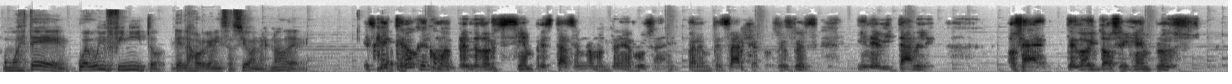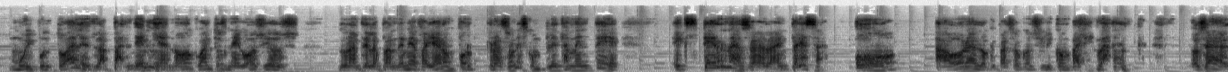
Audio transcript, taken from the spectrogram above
Como este juego infinito de las organizaciones, ¿no? De, es que creo que como emprendedor siempre estás en una montaña rusa, ¿eh? para empezar, Carlos. Eso es inevitable. O sea, te doy dos ejemplos muy puntuales. La pandemia, ¿no? ¿Cuántos negocios durante la pandemia fallaron por razones completamente externas a la empresa? O ahora lo que pasó con Silicon Valley Bank. O sea,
